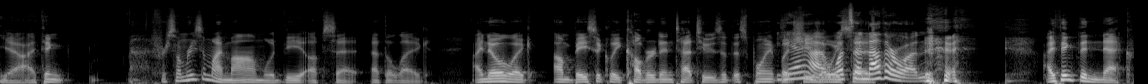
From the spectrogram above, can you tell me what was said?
Yeah, I think for some reason my mom would be upset at the leg. I know like I'm basically covered in tattoos at this point, but she's yeah. always What's said, another one? I think the neck.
